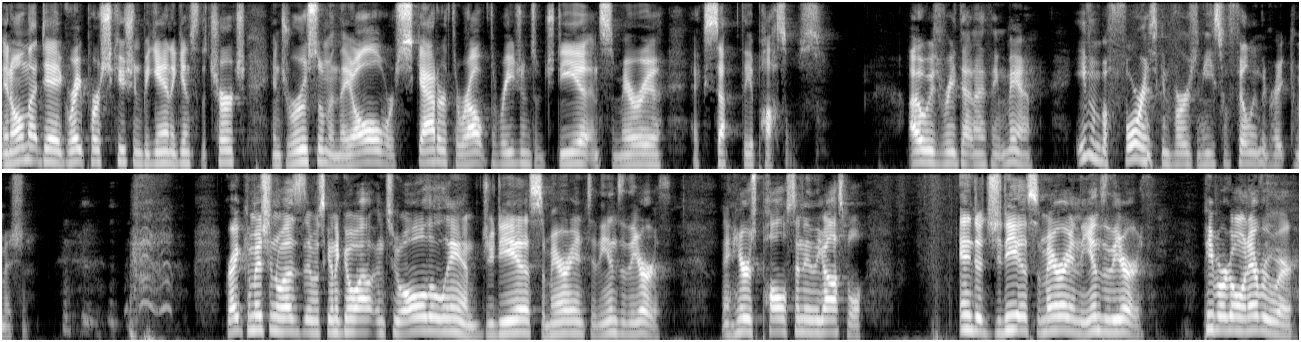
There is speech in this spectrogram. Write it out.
And on that day, a great persecution began against the church in Jerusalem, and they all were scattered throughout the regions of Judea and Samaria, except the apostles. I always read that and I think, man, even before his conversion, he's fulfilling the Great Commission. Great Commission was it was going to go out into all the land, Judea, Samaria, and to the ends of the earth. And here's Paul sending the gospel into Judea, Samaria, and the ends of the earth. People are going everywhere.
